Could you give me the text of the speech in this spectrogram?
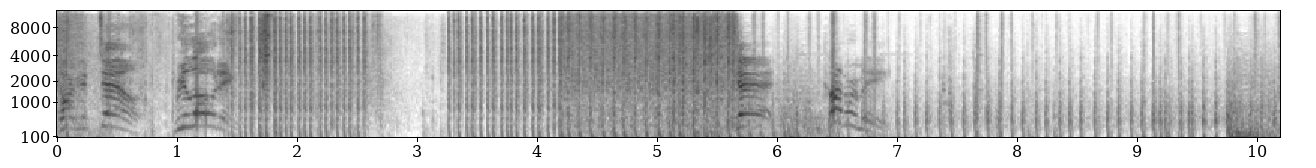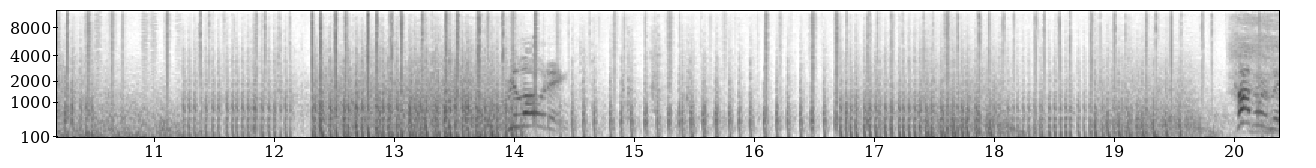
Target down. Reloading. Dead. Cover me. Reloading. Cover me.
